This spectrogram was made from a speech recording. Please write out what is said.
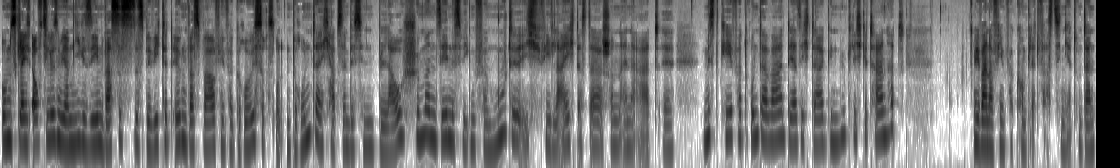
um es gleich aufzulösen, wir haben nie gesehen, was es das bewegt hat. Irgendwas war auf jeden Fall Größeres unten drunter. Ich habe es ein bisschen blau schimmern sehen, deswegen vermute ich vielleicht, dass da schon eine Art äh, Mistkäfer drunter war, der sich da genüglich getan hat. Wir waren auf jeden Fall komplett fasziniert. Und dann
